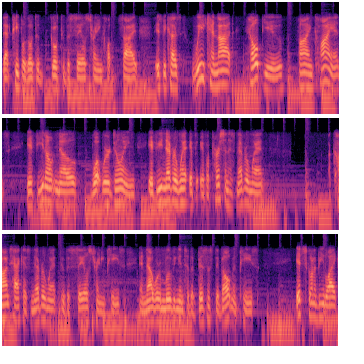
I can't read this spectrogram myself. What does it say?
that people go to go through the sales training side is because we cannot help you find clients if you don't know what we're doing. If you never went, if, if a person has never went, contact has never went through the sales training piece, and now we're moving into the business development piece, it's going to be like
